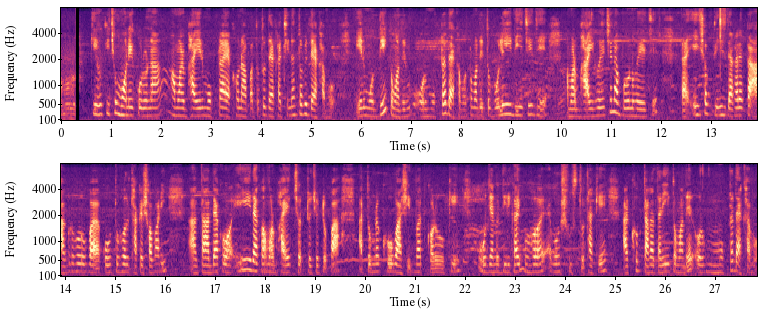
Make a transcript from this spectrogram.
আমার কেউ কিছু মনে করো না। আমার ভাইয়ের মুখটা এখন আপাতত দেখাচ্ছি না, তবে দেখাবো। এর মধ্যেই তোমাদের ওর মুখটা দেখাবো। তোমাদের তো বলেই দিয়েছি যে আমার ভাই হয়েছে না বোন হয়েছে। তা এই সব জিনিস দেখার একটা আগ্রহ বা কৌতূহল থাকে সবারই। তা দেখো, এই দেখো আমার ভাইয়ের ছোট্ট ছোট্ট পা। আর তোমরা খুব আশীর্বাদ করো ওকে। ও যেন দীর্ঘায়ু হয় এবং সুস্থ থাকে। আর খুব তাড়াতাড়ি তোমাদের ওর মুখটা দেখাবো।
